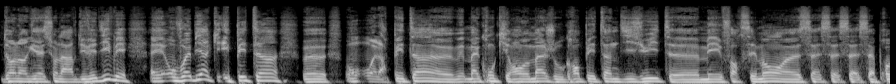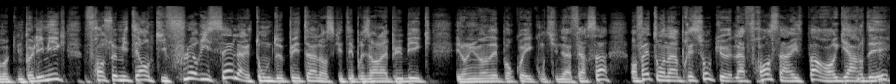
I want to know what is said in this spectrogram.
dans l'organisation de la rafle du Veldiv. Mais eh, on voit bien que et Pétain, euh, on- alors Pétain, euh, Macron qui rend hommage au grand Pétain de 18, euh, mais forcément ça, ça, ça, ça provoque une polémique. François Mitterrand qui fleurissait la tombe de Pétain lorsqu'il était président de la République et on lui demandait pourquoi il continuait à faire ça. En fait, on a l'impression que la France n'arrive pas à regarder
